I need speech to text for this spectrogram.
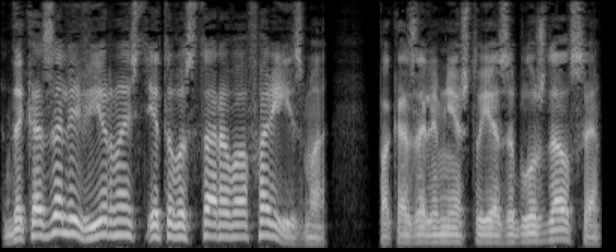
доказали верность этого старого афоризма, показали мне, что я заблуждался.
